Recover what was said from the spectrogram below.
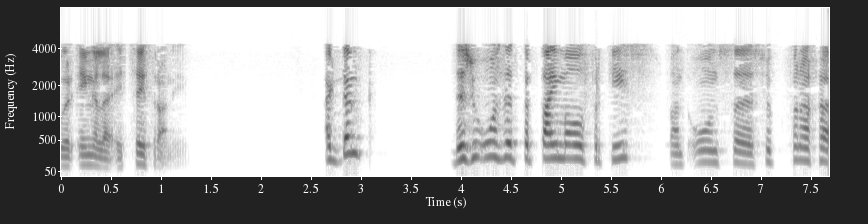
oor engele et cetera nie. Ek dink dis hoe ons dit partymal verkies want ons uh, soek vinnige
